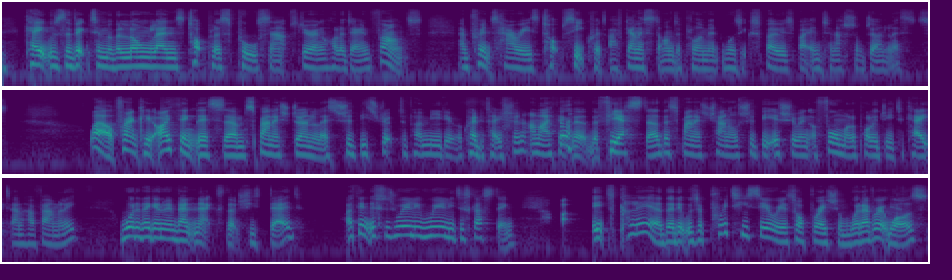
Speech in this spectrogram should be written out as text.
Kate was the victim of a long-lens topless pool snaps during a holiday in France, and Prince Harry's top-secret Afghanistan deployment was exposed by international journalists. Well, frankly, I think this um, Spanish journalist should be stripped of her media accreditation, and I think that the Fiesta, the Spanish channel, should be issuing a formal apology to Kate and her family. What are they going to invent next? That she's dead? I think this is really, really disgusting. Uh, it's clear that it was a pretty serious operation, whatever it was,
